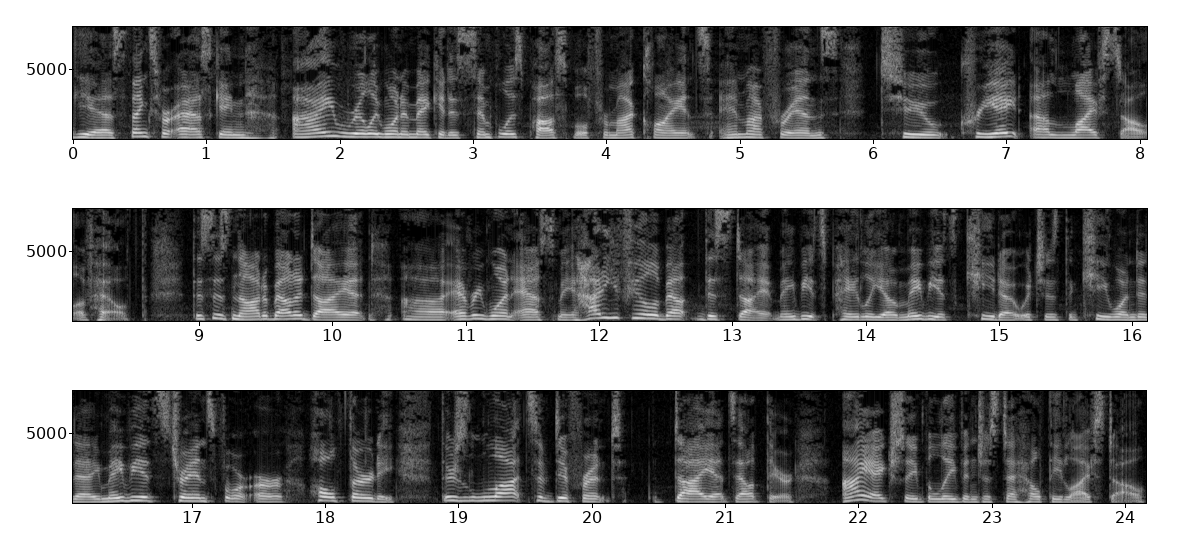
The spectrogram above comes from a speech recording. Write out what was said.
Yes, thanks for asking. I really want to make it as simple as possible for my clients and my friends to create a lifestyle of health. This is not about a diet. Uh, everyone asks me, How do you feel about this diet? Maybe it's paleo, maybe it's keto, which is the key one today, maybe it's transform or whole 30. There's lots of different diets out there. I actually believe in just a healthy lifestyle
